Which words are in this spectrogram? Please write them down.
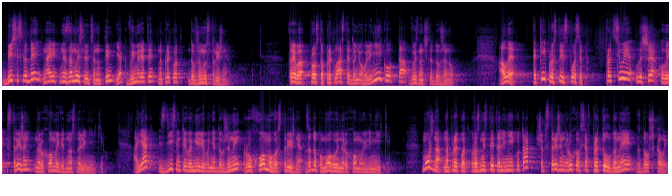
Більшість людей навіть не замислюються над тим, як виміряти, наприклад, довжину стрижня. Треба просто прикласти до нього лінійку та визначити довжину. Але такий простий спосіб працює лише коли стрижень нерухомий відносно лінійки. А як здійснити вимірювання довжини рухомого стрижня за допомогою нерухомої лінійки? Можна, наприклад, розмістити лінійку так, щоб стрижень рухався впритул до неї вздовж шкали.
